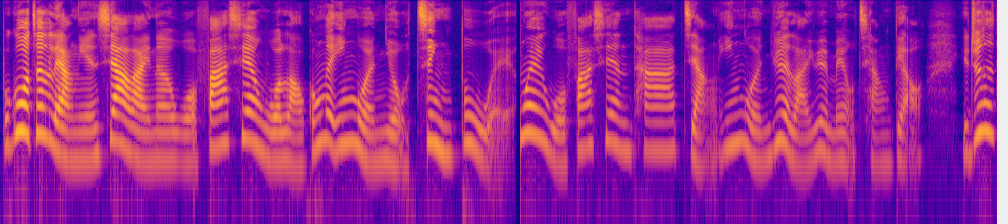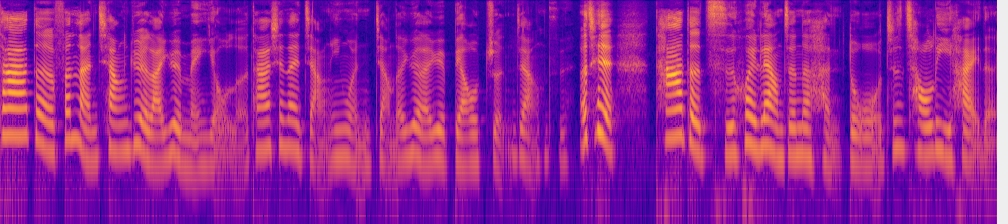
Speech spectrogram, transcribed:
不过这两年下来呢，我发现我老公的英文有进步诶，因为我发现他讲英文越来越没有腔调，也就是他的芬兰腔越来越没有了。他现在讲英文讲的越来越标准，这样子，而且他的词汇量真的很。很多就是超厉害的，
